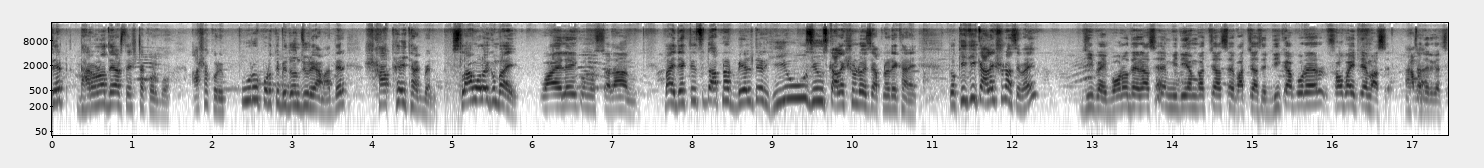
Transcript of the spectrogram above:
জেড ধারণা দেওয়ার চেষ্টা করব। আশা করি পুরো প্রতিবেদন জুড়ে আমাদের সাথেই থাকবেন। সালাম আলাইকুম ভাই। ওয়ালাইকুম আসসালাম। ভাই দেখতেছি তো আপনার বেল্টের হিউজ হিউজ কালেকশন রয়েছে আপনার এখানে। তো কি কি কালেকশন আছে ভাই? জি ভাই বড়দের আছে মিডিয়াম বাচ্চা আছে বাচ্চা আছে। ডি কাপড়ের সব আইটেম আছে আমাদের কাছে।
